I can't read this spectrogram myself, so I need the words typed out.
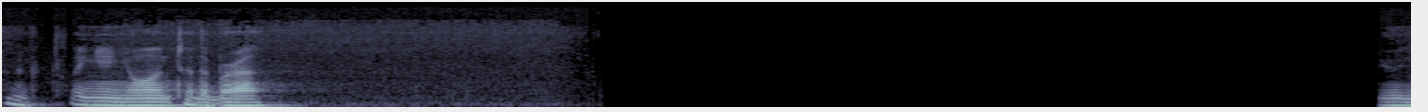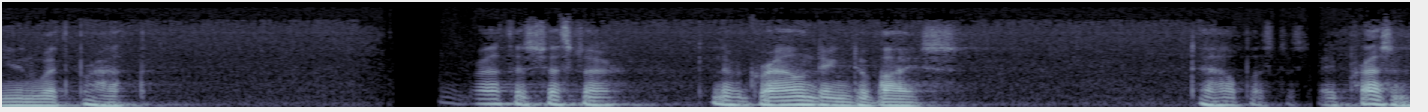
kind of clinging on to the breath. Union with breath. Breath is just our kind of grounding device to help us to stay present.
